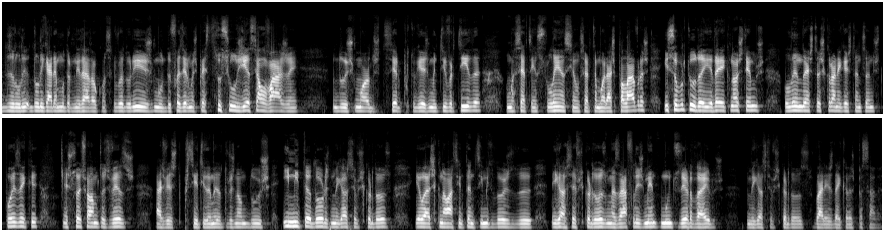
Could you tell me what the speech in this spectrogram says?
de, de, ligar a modernidade ao conservadorismo, de fazer uma espécie de sociologia selvagem dos modos de ser português muito divertida, uma certa insolência, um certo amor às palavras e, sobretudo, a ideia que nós temos, lendo estas crónicas tantos anos depois, é que as pessoas falam muitas vezes, às vezes depreciativamente, outros não, dos imitadores de Miguel Esteves Cardoso. Eu acho que não há assim tantos imitadores de Miguel Esteves Cardoso, mas há, felizmente, muitos herdeiros de Miguel Esteves Cardoso várias décadas passadas.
